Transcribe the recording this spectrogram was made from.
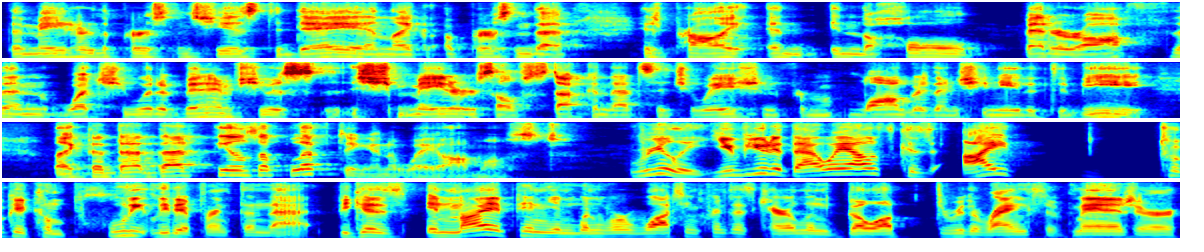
that made her the person she is today and like a person that is probably in in the whole better off than what she would have been if she was she made herself stuck in that situation for longer than she needed to be. Like that that that feels uplifting in a way almost. Really, you viewed it that way, Alex? Because I took it completely different than that. Because in my opinion, when we're watching Princess Carolyn go up through the ranks of manager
